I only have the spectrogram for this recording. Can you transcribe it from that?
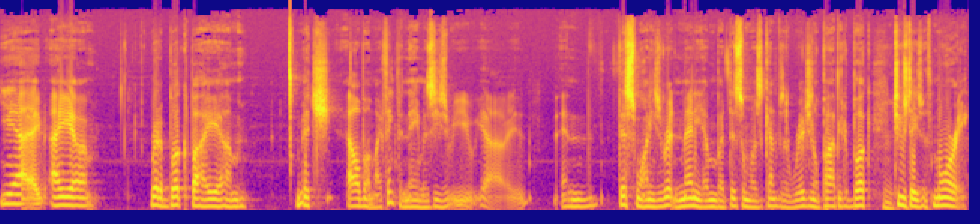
yeah, I, I uh, read a book by um, Mitch Albom. I think the name is he's yeah, and this one he's written many of them, but this one was kind of his original popular book, hmm. Tuesdays with Morrie,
